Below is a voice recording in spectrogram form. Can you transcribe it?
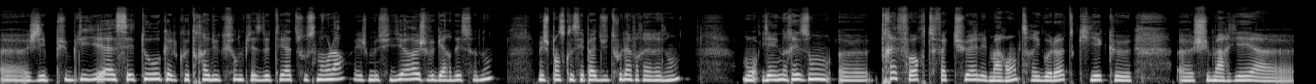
euh, j'ai publié assez tôt quelques traductions de pièces de théâtre sous ce nom-là, et je me suis dit ah je veux garder ce nom, mais je pense que c'est pas du tout la vraie raison. Bon, il y a une raison euh, très forte, factuelle et marrante, rigolote, qui est que euh, je suis mariée à,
